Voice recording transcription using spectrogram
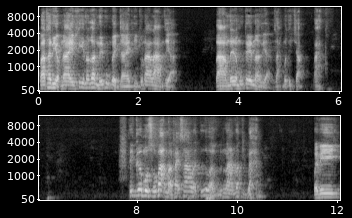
Và thời điểm này, khi nó gần đến vùng đỉnh này thì chúng ta làm gì ạ? Làm đây là mũi tên là gì ạ? Giảm bất tình trạng. Bán thì cơ một số bạn mà tại sao lại cứ bảo làm ra kịch bản? Bởi vì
